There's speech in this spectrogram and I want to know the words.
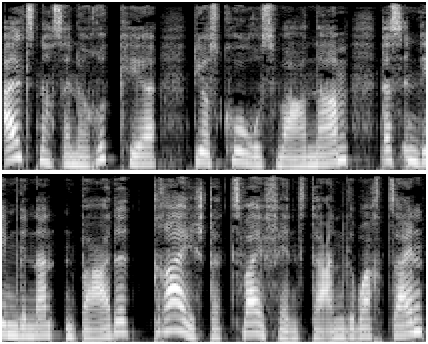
Als nach seiner Rückkehr Dioskorus wahrnahm, dass in dem genannten Bade drei statt zwei Fenster angebracht seien,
